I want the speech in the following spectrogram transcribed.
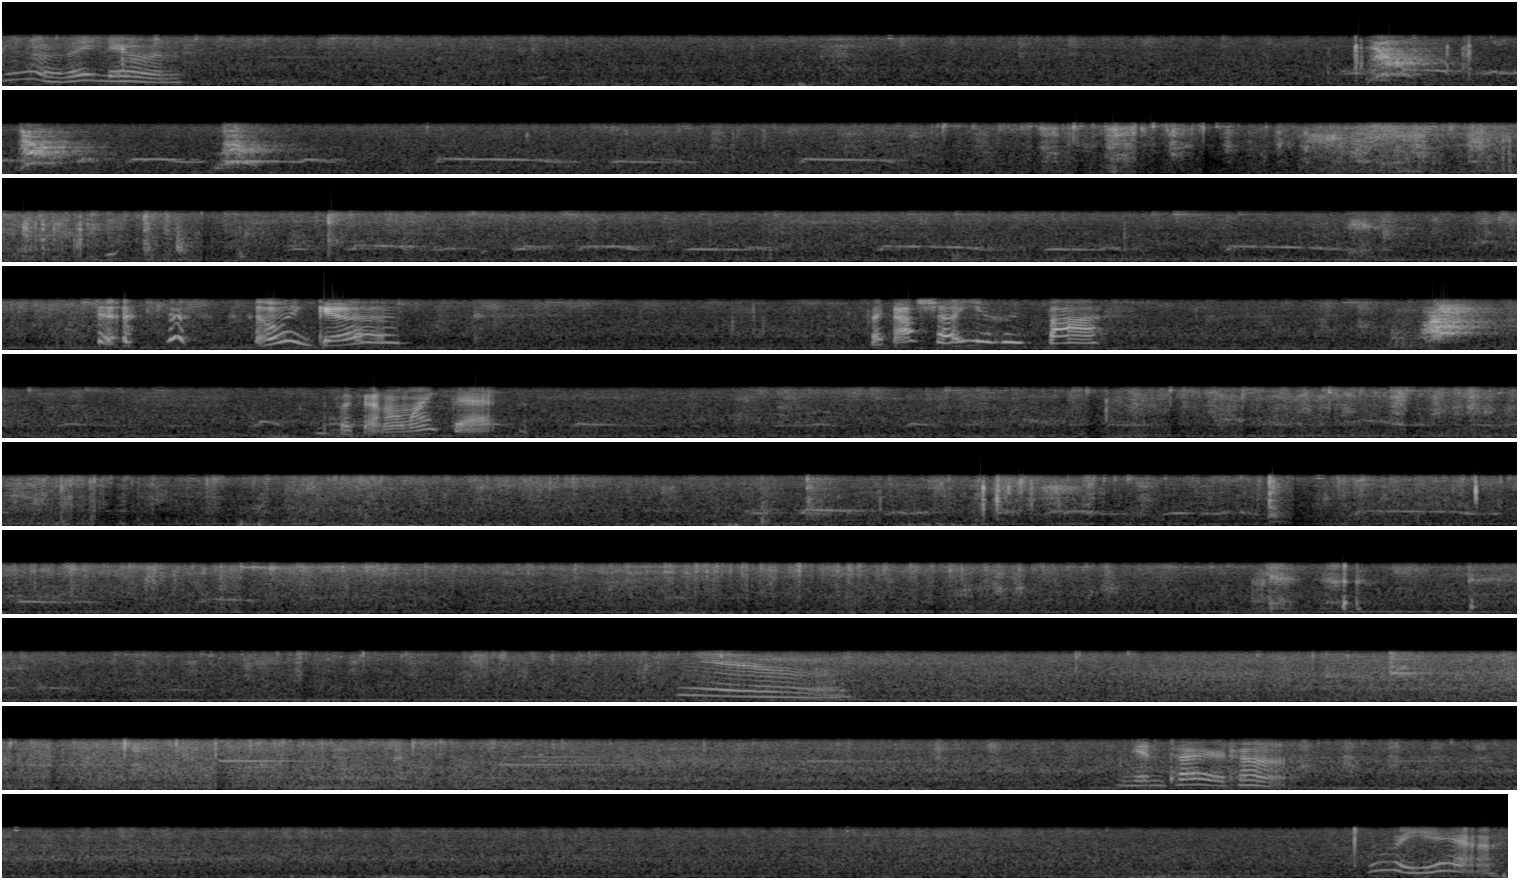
What are they doing? oh my god. It's like, I'll show you who's boss. It's like, I don't like that. yeah. I'm getting tired, huh? Oh, yeah.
